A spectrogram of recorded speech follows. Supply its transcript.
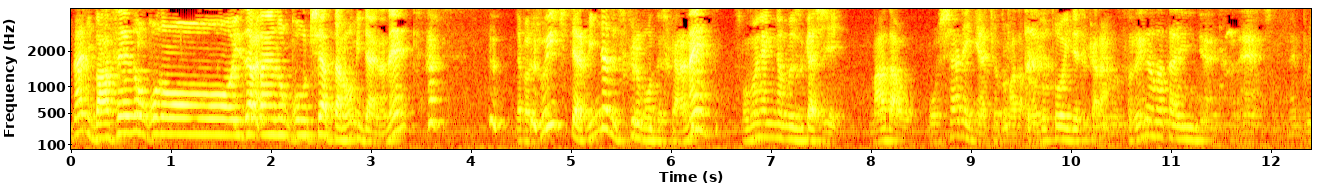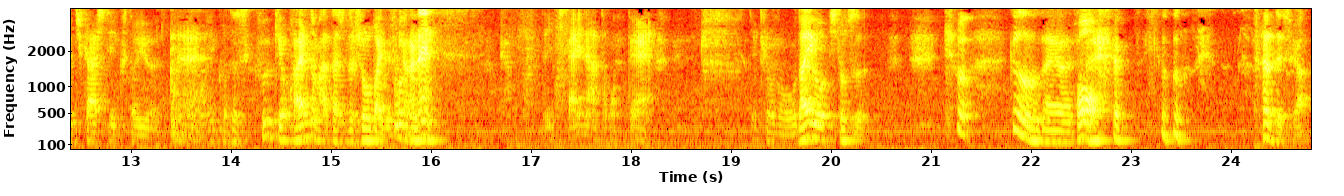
何、罵声のこの居酒屋の子来ちゃったの？みたいなね。やっぱ雰囲気ってのはみんなで作るもんですからね。その辺が難しい。まだおしゃれにはちょっとまだ程遠いですから。それがまたいいんじゃないですかね。そうねぶちかわしていくという、こういうことです空気を変えるのが私の商売ですからね。頑張っていきたいなと思って。で今日のお題を一つ。今日今日のお題はですね。何ですか？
